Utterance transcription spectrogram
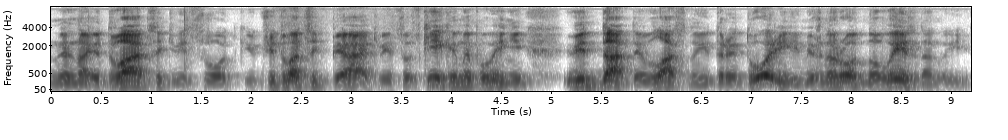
не знаю, 20%, чи 25%. Скільки ми повинні віддати власної території, міжнародно визнаної,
